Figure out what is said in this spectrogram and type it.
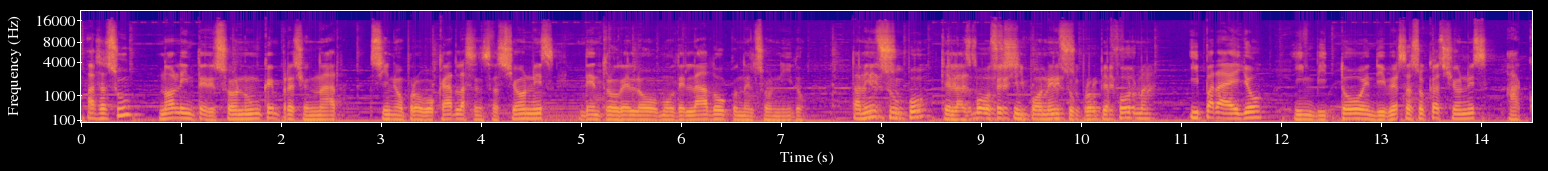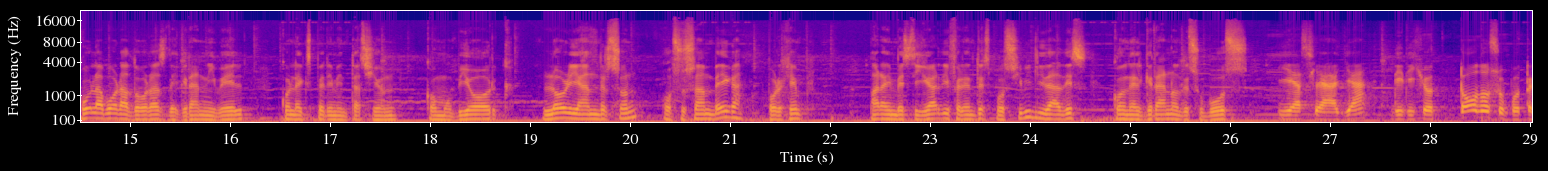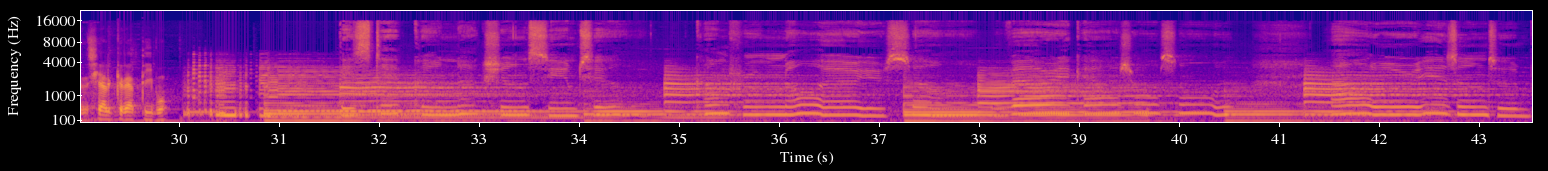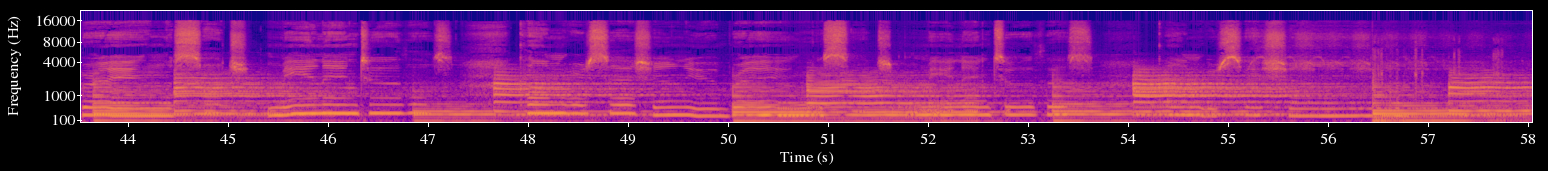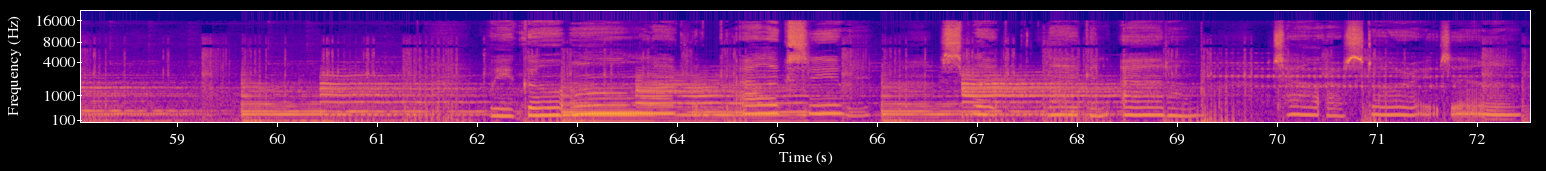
A Sasu no le interesó nunca impresionar, sino provocar las sensaciones dentro de lo modelado con el sonido. También supo que las voces imponen su propia forma y para ello invitó en diversas ocasiones a colaboradoras de gran nivel con la experimentación como Björk, Laurie Anderson o Susan Vega, por ejemplo, para investigar diferentes posibilidades con el grano de su voz y hacia allá dirigió todo su potencial creativo. To bring such meaning to this conversation. You bring such meaning to this go on like the galaxy, we split like an atom. Tell our stories in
